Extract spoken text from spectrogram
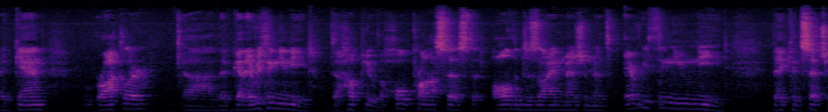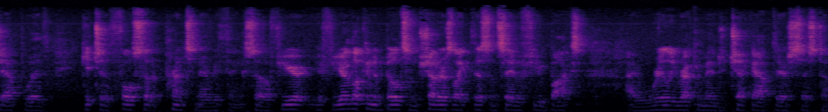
Again, Rockler, uh, they've got everything you need to help you with the whole process, that all the design measurements, everything you need, they can set you up with, get you the full set of prints and everything. So if you're if you're looking to build some shutters like this and save a few bucks, I really recommend you check out their system.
